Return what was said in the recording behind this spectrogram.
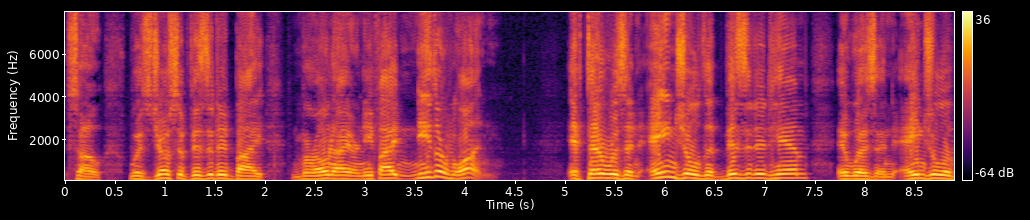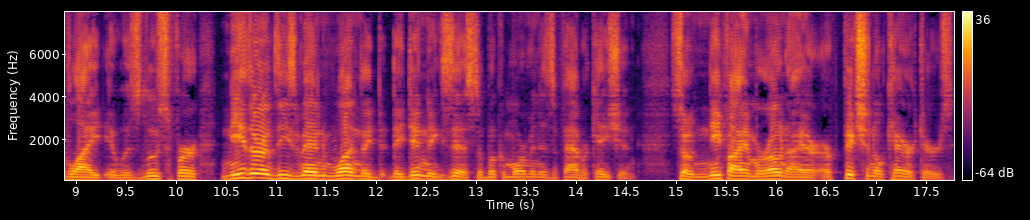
So, was Joseph visited by Moroni or Nephi? Neither one. If there was an angel that visited him, it was an angel of light. It was Lucifer. Neither of these men, one, they, they didn't exist. The Book of Mormon is a fabrication. So Nephi and Moroni are, are fictional characters.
